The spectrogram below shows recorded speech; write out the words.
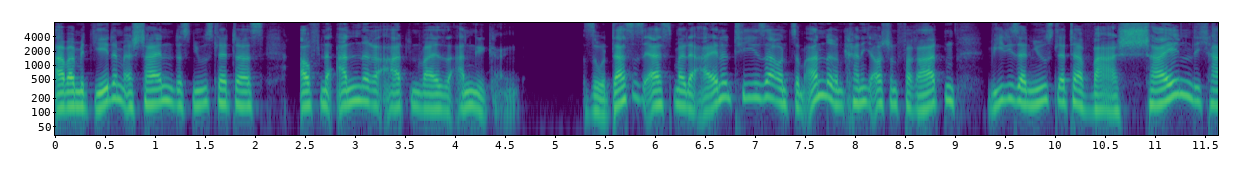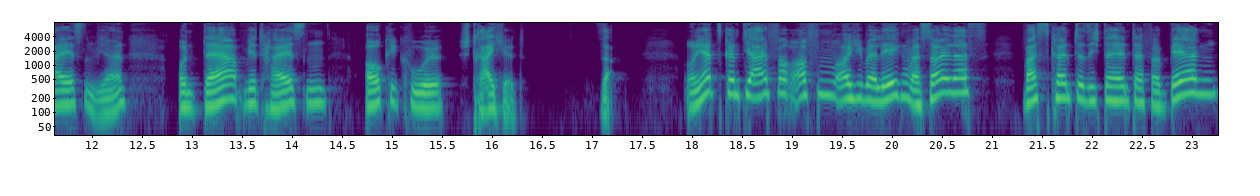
aber mit jedem Erscheinen des Newsletters auf eine andere Art und Weise angegangen. So, das ist erstmal der eine Teaser und zum anderen kann ich auch schon verraten, wie dieser Newsletter wahrscheinlich heißen wird. Und der wird heißen, okay, cool, streichelt. Und jetzt könnt ihr einfach offen euch überlegen, was soll das? Was könnte sich dahinter verbergen?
